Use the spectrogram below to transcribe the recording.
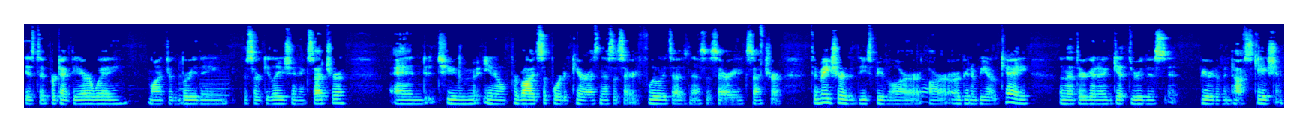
is to protect the airway, monitor the breathing, the circulation, etc., and to you know provide supportive care as necessary, fluids as necessary, etc to make sure that these people are, are, are going to be okay and that they're going to get through this period of intoxication.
